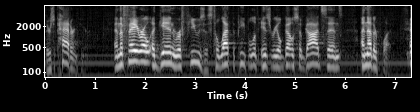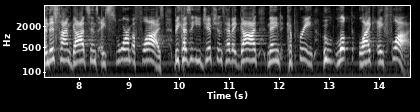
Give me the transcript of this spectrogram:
there's a pattern here. And the Pharaoh again refuses to let the people of Israel go, so God sends another plague. And this time, God sends a swarm of flies because the Egyptians have a god named Khepri who looked like a fly.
